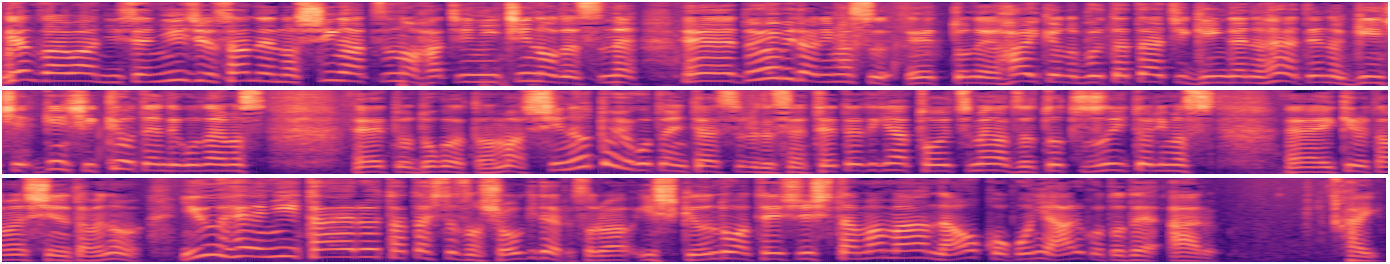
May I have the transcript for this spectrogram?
現在は2023年の4月の8日のですね、えー、土曜日であります。えー、っとね、廃墟のブッダたち銀河の早手の原始、原始経典でございます。えー、っと、どこだったのまあ、死ぬということに対するですね、徹底的な問い詰めがずっと続いております。え生きるため、死ぬための、幽閉に耐えるたった一つの正気である。それは意識運動が停止したまま、なおここにあることである。はい。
